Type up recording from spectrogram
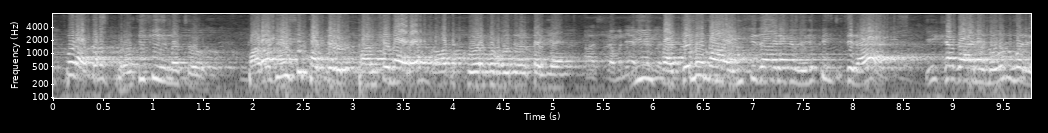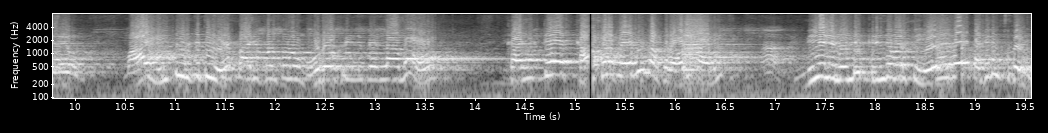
ఇప్పుడు అతను బ్రతికి ఉన్నచో పరదేశి పద్యుడు పంచదార నోట కూరకపోతున్నట్టయ్యా ఈ పద్యము మా ఇంటి దానికి వినిపించినా ఇక దాని నోరు మరి లేవు మా ఇంటి ఎదుటి ఏ పాడి పంతులు మూడో పెళ్ళి వెళ్ళామో కంటే కాసలేదు నాకు రావు కానీ మీది నుండి క్రింది వరకు ఏదేదో కదిలించుకొని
